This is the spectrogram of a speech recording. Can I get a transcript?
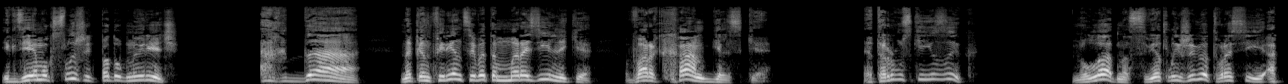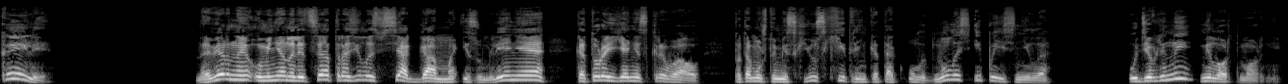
И где я мог слышать подобную речь? Ах да, на конференции в этом морозильнике, в Архангельске. Это русский язык. Ну ладно, Светлый живет в России, а Кейли... Наверное, у меня на лице отразилась вся гамма изумления, которое я не скрывал, потому что мисс Хьюз хитренько так улыбнулась и пояснила. «Удивлены, милорд Морни?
